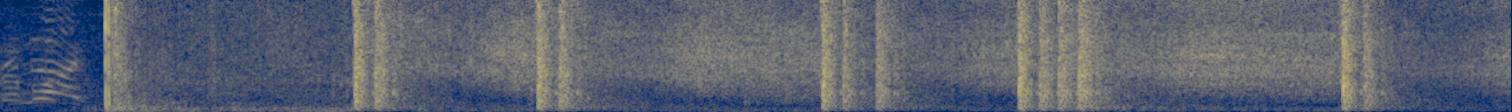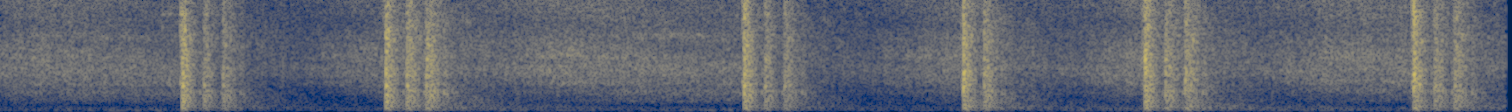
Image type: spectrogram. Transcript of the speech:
работу.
